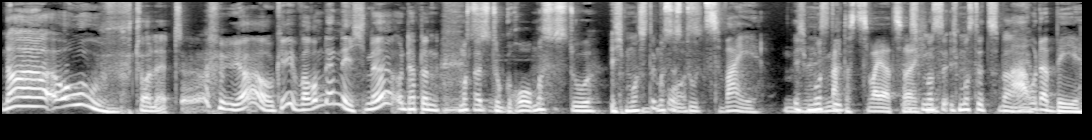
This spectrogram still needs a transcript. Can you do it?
na, oh, Toilette, ja, okay, warum denn nicht, ne? Und hab dann, Musstest du groß, musstest du, ich musste musstest groß. du zwei. Ich musste- mach das Zweierzeichen. ich musste, ich musste zwei. A oder B?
